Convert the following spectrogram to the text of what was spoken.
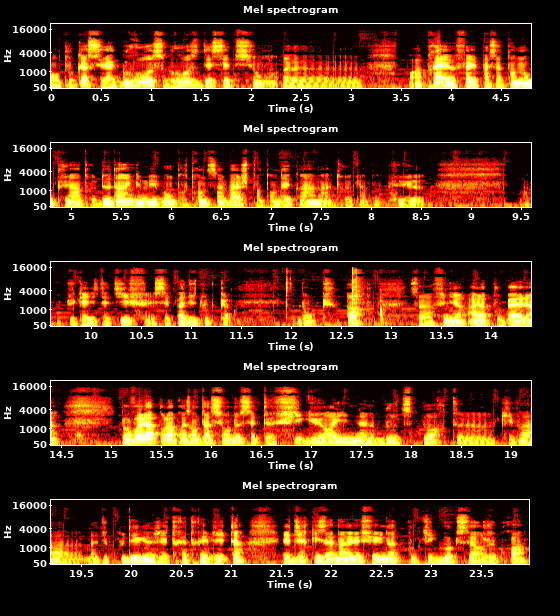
en tout cas, c'est la grosse, grosse déception. Euh, après, il fallait pas s'attendre non plus à un truc de dingue, mais bon, pour 35 balles, je m'attendais quand même à un truc un peu plus, euh, un peu plus qualitatif, et c'est pas du tout le cas. Donc, hop, ça va finir à la poubelle. Donc voilà pour la présentation de cette figurine Bloodsport euh, qui va bah, du coup dégager très très vite et dire qu'ils en avaient fait une autre pour Kickboxer je crois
